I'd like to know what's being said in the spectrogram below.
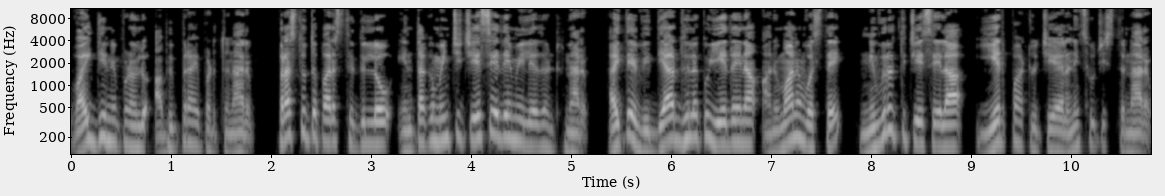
వైద్య నిపుణులు అభిప్రాయపడుతున్నారు. ప్రస్తుత పరిస్థితుల్లో ఇంతకు మించి చేసేదేమీ లేదంటున్నారు. అయితే విద్యార్థులకు ఏదైనా అనుమానం వస్తే నివృత్తి చేసేలా ఏర్పాట్లు చేయాలని సూచిస్తున్నారు.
